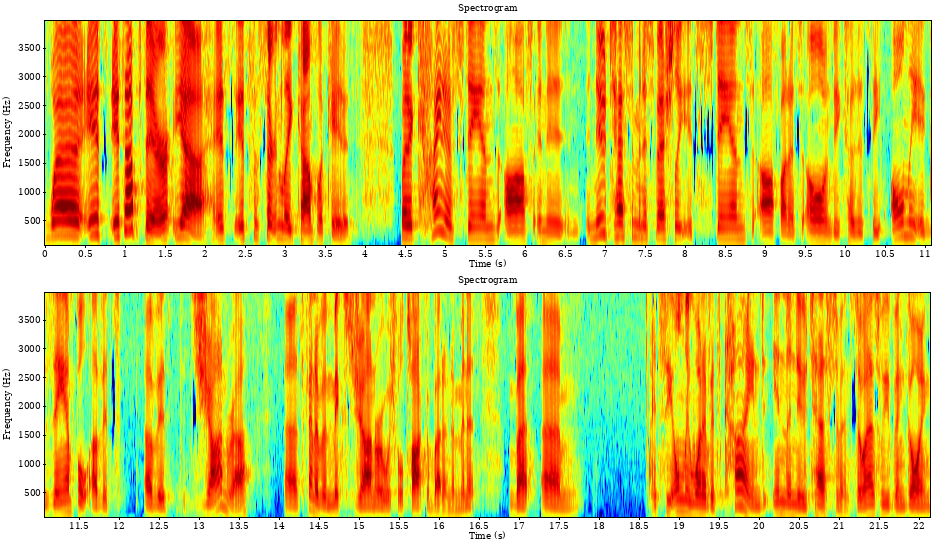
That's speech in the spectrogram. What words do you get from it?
Well, it's it's up there. Yeah, it's it's certainly complicated, but it kind of stands off in the New Testament, especially. It stands off on its own because it's the only example of its of its genre. Uh, it's kind of a mixed genre, which we'll talk about in a minute, but um, it's the only one of its kind in the New Testament. So as we've been going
